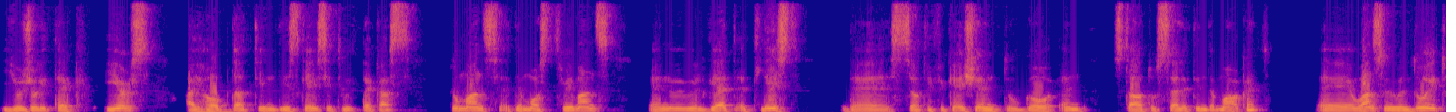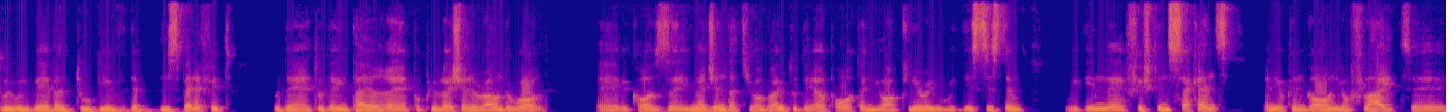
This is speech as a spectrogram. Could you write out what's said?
usually take years. I hope that in this case it will take us two months, at the most three months, and we will get at least the certification to go and start to sell it in the market. Uh, once we will do it, we will be able to give the, this benefit to the, to the entire uh, population around the world. Uh, because uh, imagine that you are going to the airport and you are clearing with this system within uh, 15 seconds and you can go on your flight. Uh,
